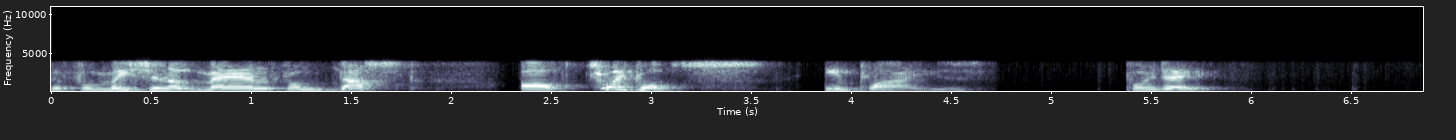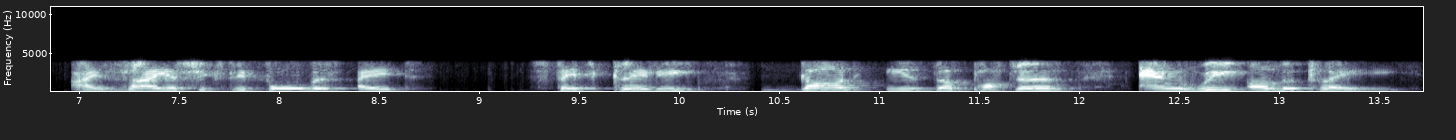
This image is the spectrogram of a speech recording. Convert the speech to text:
the formation of man from dust of choikos implies, point A, Isaiah 64 verse 8 states clearly, God is the potter and we are the clay.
